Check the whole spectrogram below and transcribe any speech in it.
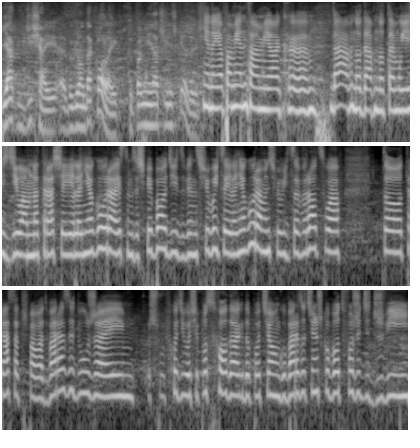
jak dzisiaj wygląda kolej? Zupełnie inaczej niż kiedyś. Nie no, ja pamiętam jak e, dawno, dawno temu jeździłam na trasie Jelenia Góra, jestem ze Świebodzic, więc Świebodzice Jelenia Góra, bądź Świebodzice Wrocław. To trasa trwała dwa razy dłużej, wchodziło się po schodach do pociągu, bardzo ciężko było otworzyć drzwi.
